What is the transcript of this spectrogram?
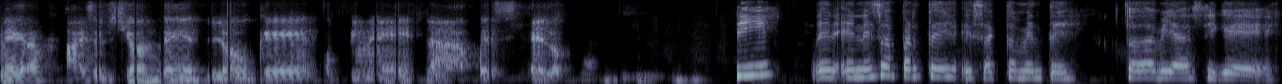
negra, a excepción de lo que opine la juez Elo. Sí, en, en esa parte exactamente. Todavía sigue,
